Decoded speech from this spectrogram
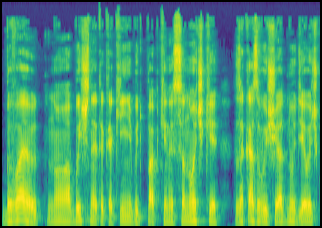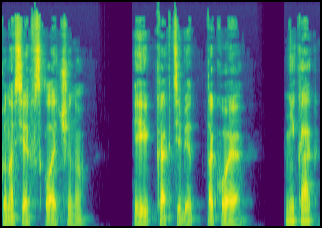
«Бывают, но обычно это какие-нибудь папкины сыночки, заказывающие одну девочку на всех в складчину». «И как тебе такое?» «Никак».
